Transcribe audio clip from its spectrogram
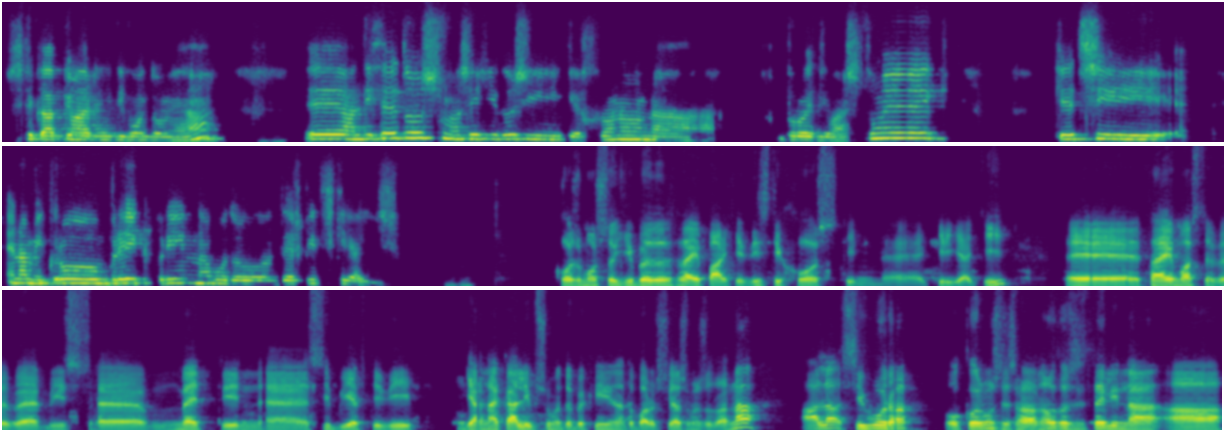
σε κάποιο αρνητικό τομέα. Ε, αντιθέτως, μας έχει δώσει και χρόνο να προετοιμαστούμε και έτσι ένα μικρό break πριν από το τερπί της Κυριακής. Κόσμος στο γήπεδο δεν θα υπάρχει δυστυχώς την ε, Κυριακή. Ε, θα είμαστε βέβαια εμείς ε, με την ε, CBF TV για να καλύψουμε το παιχνίδι, να το παρουσιάσουμε ζωντανά. Αλλά σίγουρα ο κόσμος της ανόρθωσης θέλει να α,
